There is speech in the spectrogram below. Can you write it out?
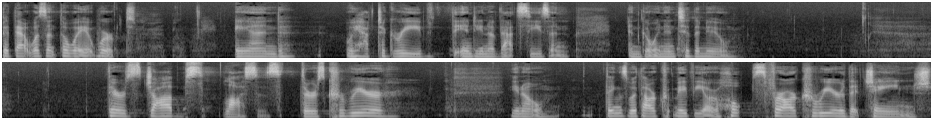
But that wasn't the way it worked. And we have to grieve the ending of that season and going into the new. There's jobs losses, there's career you know, things with our maybe our hopes for our career that change.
